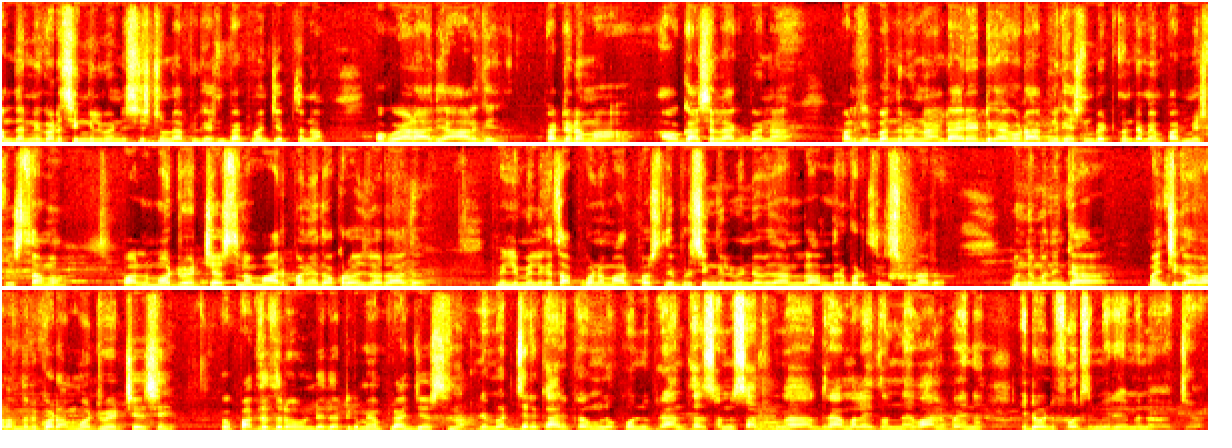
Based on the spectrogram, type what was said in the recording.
అందరినీ కూడా సింగిల్ విండో సిస్టంలో అప్లికేషన్ పెట్టమని చెప్తున్నాం. ఒకవేళ అది వాళ్ళకి పెట్టడం అవకాశం లేకపోయినా వాళ్ళకి ఇబ్బందులు ఉన్నా డైరెక్ట్గా కూడా అప్లికేషన్ పెట్టుకుంటే మేము పర్మిషన్ ఇస్తాము. వాళ్ళని మోటివేట్ చేస్తున్నాం. మార్పు అనేది ఒక రోజులో రాదు. మెల్లిమెల్లిగా తప్పకుండా మార్పు వస్తుంది. ఇప్పుడు సింగిల్ విండో విధానంలో అందరూ కూడా తెలుసుకున్నారు. ముందు ముందు ఇంకా మంచిగా వాళ్ళందరినీ కూడా మోటివేట్ చేసి ఒక పద్ధతిలో ఉండేటట్టుగా మేము ప్లాన్ చేస్తున్నాం. నిమజ్జన కార్యక్రమంలో కొన్ని ప్రాంతాలు సమస్యాత్మక గ్రామాలు అయితే ఉన్నాయి. వాళ్ళపైన ఎటువంటి ఫోర్స్ మీరు ఏమైనా వచ్చారు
